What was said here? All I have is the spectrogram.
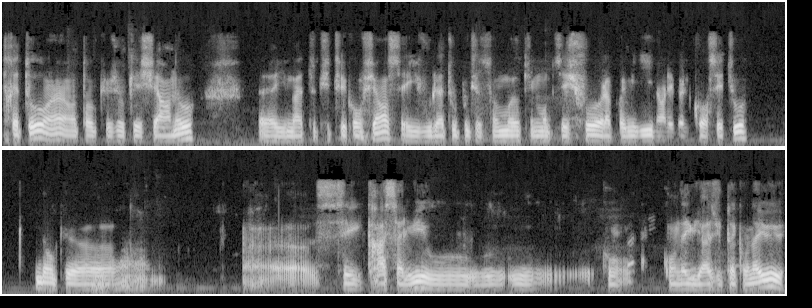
très tôt hein, en tant que jockey chez Arnaud. Il m'a tout de suite fait confiance et il voulait tout pour que ce soit moi qui monte ses chevaux l'après-midi dans les belles courses et tout. Donc euh, euh, c'est grâce à lui qu'on qu'on a eu les résultats qu'on a eu.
